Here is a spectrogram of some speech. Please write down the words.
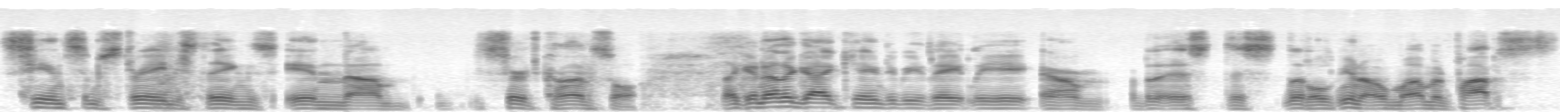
seeing some strange things in um, Search Console. Like another guy came to me lately. Um, this this little you know mom and pop's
